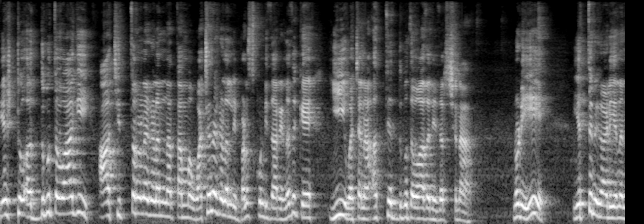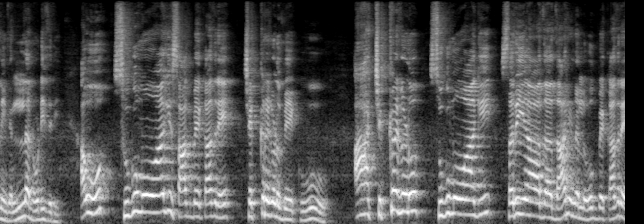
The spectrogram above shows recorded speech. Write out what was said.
ಎಷ್ಟು ಅದ್ಭುತವಾಗಿ ಆ ಚಿತ್ರಣಗಳನ್ನು ತಮ್ಮ ವಚನಗಳಲ್ಲಿ ಬಳಸ್ಕೊಂಡಿದ್ದಾರೆ ಅನ್ನೋದಕ್ಕೆ ಈ ವಚನ ಅತ್ಯದ್ಭುತವಾದ ನಿದರ್ಶನ. ನೋಡಿ, ಎತ್ತಿನ ಗಾಡಿಯನ್ನು ನೀವೆಲ್ಲ ನೋಡಿದಿರಿ. ಅವು ಸುಗಮವಾಗಿ ಸಾಗಬೇಕಾದ್ರೆ ಚಕ್ರಗಳು ಬೇಕು. ಆ ಚಕ್ರಗಳು ಸುಗಮವಾಗಿ ಸರಿಯಾದ ದಾರಿನಲ್ಲಿ ಹೋಗಬೇಕಾದ್ರೆ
